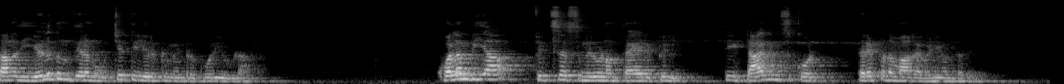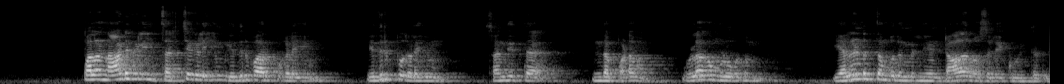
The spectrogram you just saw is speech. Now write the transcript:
தனது எழுதும் திறன் உச்சத்தில் இருக்கும் என்று கூறியுள்ளார். கொலம்பியா பிக்சர்ஸ் நிறுவனம் தயாரிப்பில் தி டாவின்ஸ் கோட் திரைப்படமாக வெளிவந்தது. பல நாடுகளில் சர்ச்சைகளையும் எதிர்பார்ப்புகளையும் எதிர்ப்புகளையும் சந்தித்த இந்த படம் உலகம் முழுவதும் எழுநூத்தம்பது மில்லியன் டாலர் வசூலை குவித்தது.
